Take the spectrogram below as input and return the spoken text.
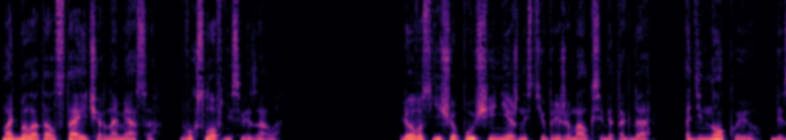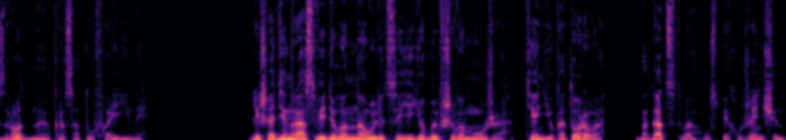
Мать была толстая и черномяса, двух слов не связала. Лева с еще пущей нежностью прижимал к себе тогда одинокую, безродную красоту Фаины. Лишь один раз видел он на улице ее бывшего мужа, тенью которого богатство, успех у женщин,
